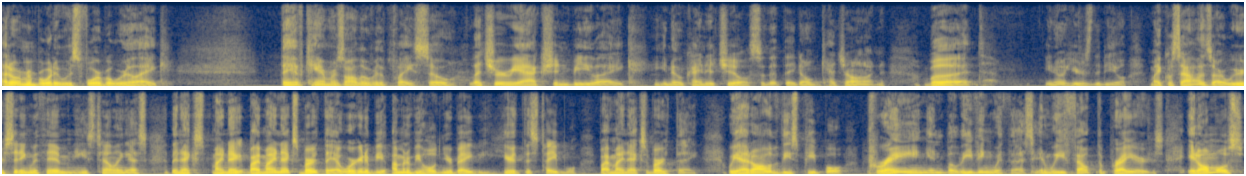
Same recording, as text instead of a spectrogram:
I don't remember what it was for, but we're like, they have cameras all over the place. So let your reaction be like, you know, kind of chill so that they don't catch on. But you know, here's the deal. Michael Salazar, we were sitting with him, and he's telling us the next my ne- by my next birthday, we're gonna be I'm gonna be holding your baby here at this table by my next birthday. We had all of these people praying and believing with us, and we felt the prayers. It almost,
